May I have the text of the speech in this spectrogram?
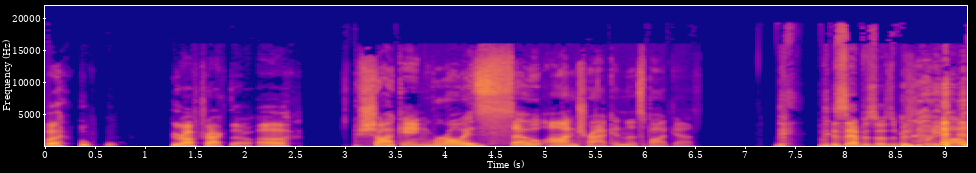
but we're off track though uh Shocking. We're always so on track in this podcast. This episode's been pretty off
